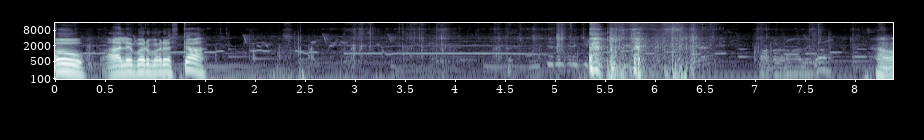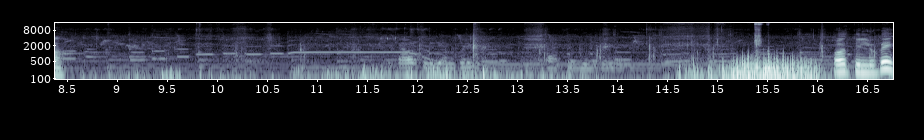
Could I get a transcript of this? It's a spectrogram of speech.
ओ आले बरोबरच का? हो. ओ पिल्लू पे.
